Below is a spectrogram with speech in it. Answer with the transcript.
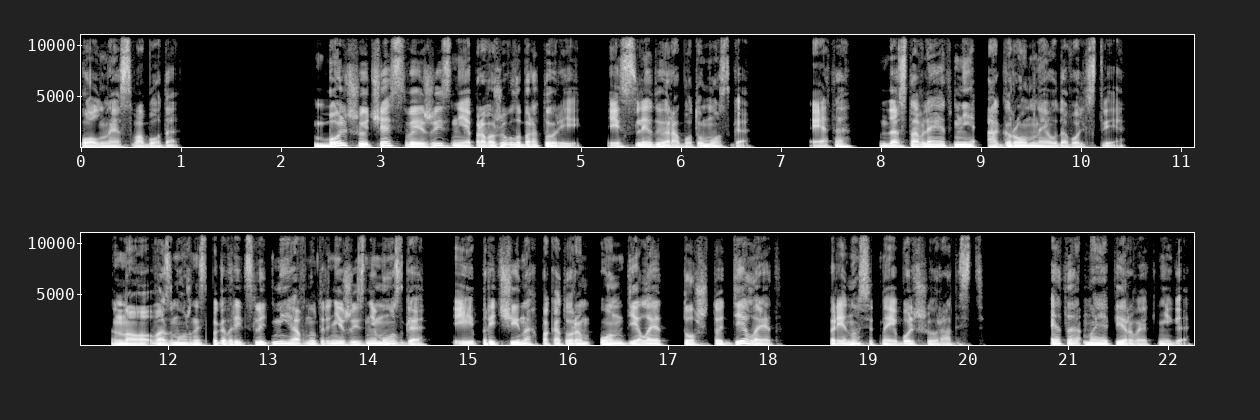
полная свобода. Большую часть своей жизни я провожу в лаборатории, исследуя работу мозга. Это доставляет мне огромное удовольствие. Но возможность поговорить с людьми о внутренней жизни мозга и причинах, по которым он делает то, что делает, приносит наибольшую радость. Это моя первая книга,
